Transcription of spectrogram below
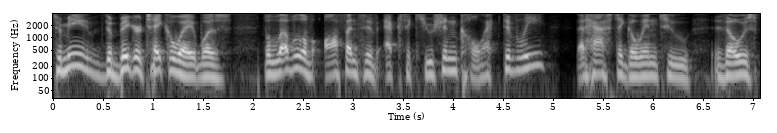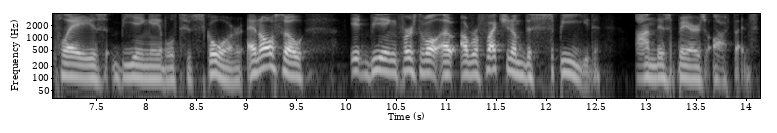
to me, the bigger takeaway was the level of offensive execution collectively that has to go into those plays being able to score. And also it being, first of all, a, a reflection of the speed on this Bears offense.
